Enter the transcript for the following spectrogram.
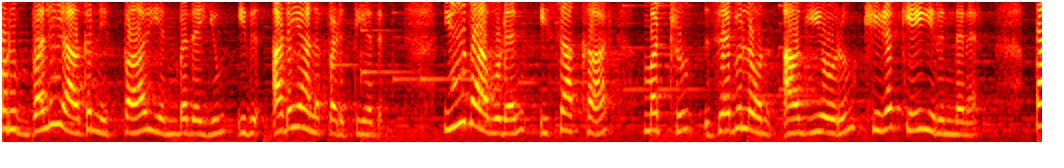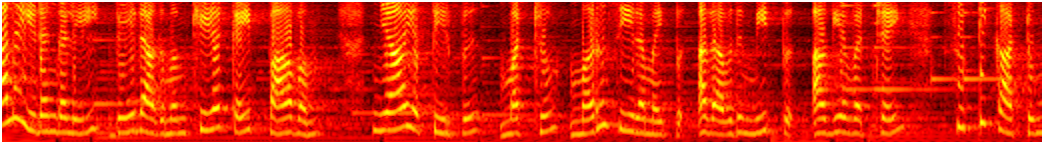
ஒரு பலியாக நிற்பார் என்பதையும் இது அடையாளப்படுத்தியது. யூதாவுடன் இசாக்கார் மற்றும் ஜெபுலோன் ஆகியோரும் கிழக்கே இருந்தனர். பல இடங்களில் வேதாகமம் கிழக்கை பாவம் நியாய தீர்ப்பு மற்றும் மறுசீரமைப்பு அதாவது மீட்பு ஆகியவற்றை சுட்டிக்காட்டும்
